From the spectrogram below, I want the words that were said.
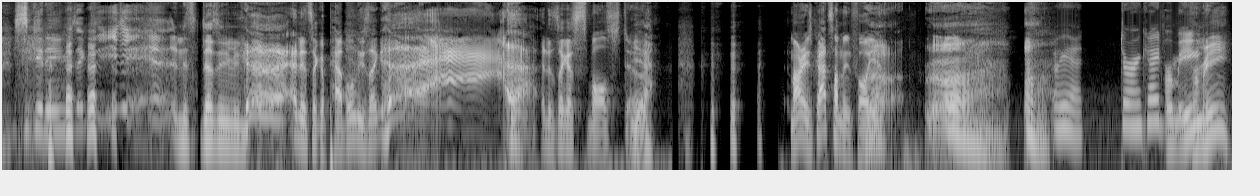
skidding, He's like, and it doesn't even. and it's like a pebble. And he's like, and it's like a small stone. Yeah. Mari's got something for you. Oh yeah, Doran, can I for me? For me?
